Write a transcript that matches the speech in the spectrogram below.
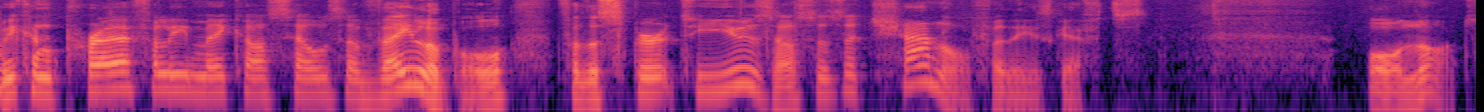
we can prayerfully make ourselves available for the Spirit to use us as a channel for these gifts, or not.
